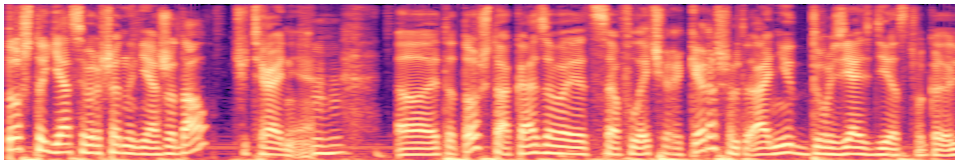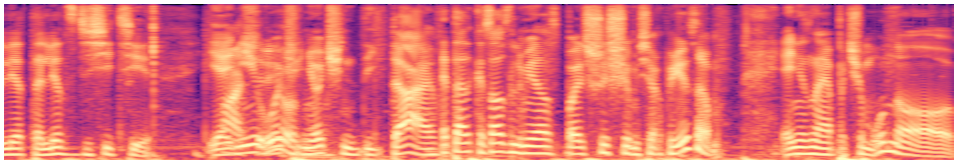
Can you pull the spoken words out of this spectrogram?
то, что я совершенно не ожидал чуть ранее, угу. это то, что, оказывается, Флетчер и Кершель, они друзья с детства, лет, лет с десяти. И а, они очень-очень... Да, это оказалось для меня большим сюрпризом. Я не знаю почему, но,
